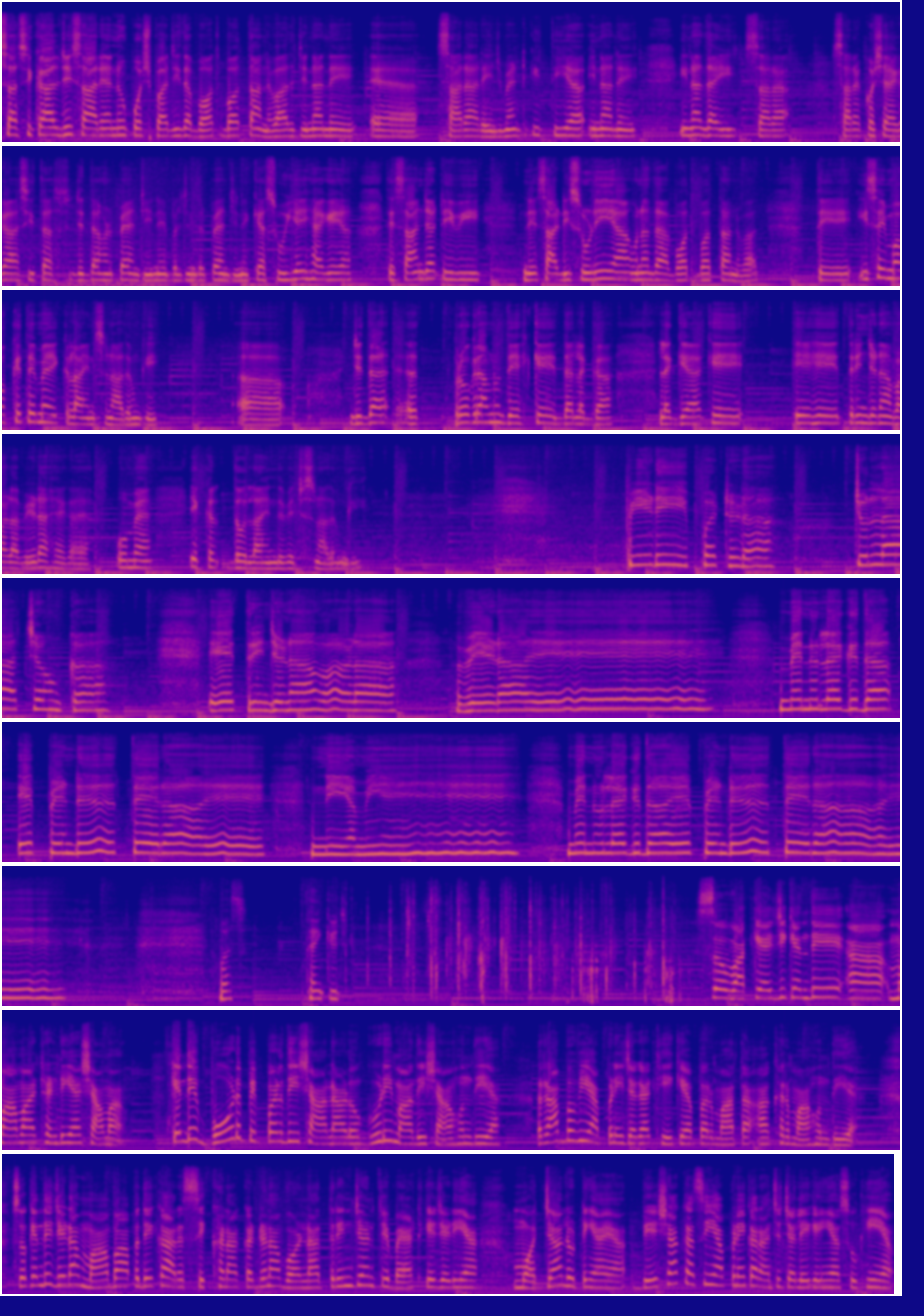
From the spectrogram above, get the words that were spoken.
ਸਤਿ ਸ਼੍ਰੀ ਅਕਾਲ ਜੀ ਸਾਰਿਆਂ ਨੂੰ। ਪੁਸ਼ਪਾ ਜੀ ਦਾ ਬਹੁਤ-ਬਹੁਤ ਧੰਨਵਾਦ ਜਿਨ੍ਹਾਂ ਨੇ ਸਾਰਾ ਅਰੇਂਜਮੈਂਟ ਕੀਤੀ ਆ। ਇਹਨਾਂ ਨੇ ਇਹਨਾਂ ਦਾ ਹੀ ਸਾਰਾ ਸਾਰਾ ਕੁਝ ਹੈਗਾ। ਅਸੀਂ ਤਾਂ ਜਿੱਦਾਂ ਹੁਣ ਭੈਣ ਜੀ ਨੇ, ਬਲਜਿੰਦਰ ਭੈਣ ਜੀ ਨੇ ਕਿਹਾ ਸੂਈਆ ਹੀ ਹੈਗੇ ਆ। ਤੇ ਸਾਂਝਾ ਟੀਵੀ ਨੇ ਸਾਡੀ ਸੁਣੀ ਆ ਉਹਨਾਂ ਦਾ ਬਹੁਤ-ਬਹੁਤ ਧੰਨਵਾਦ। ਤੇ ਇਸੇ ਮੌਕੇ ਤੇ ਮੈਂ ਇੱਕ ਲਾਈਨ ਸੁਣਾ ਦੂੰਗੀ ਜਿੱਦਾਂ ਪ੍ਰੋਗਰਾਮ ਨੂੰ ਦੇਖ ਕੇ ਇਦਾਂ ਲੱਗਾ, ਲੱਗਿਆ ਕਿ ਇਹ ਤ੍ਰਿੰਜਣਾ ਵਾਲਾ ਵਿਹੜਾ ਹੈਗਾ ਆ। ਉਹ ਮੈਂ ਇੱਕ ਦੋ ਲਾਈਨ ਦੇ ਵਿੱਚ ਸੁਣਾ ਦੂੰਗੀ ਪੀੜੀ ਪਟੜਾ, ਚੁੱਲਾ ਚੌਂਕਾ, ਇਹ ਤ੍ਰਿੰਜਣਾ ਵਾਲਾ ਵੇੜਾ ਏ। ਮੈਨੂੰ ਲੱਗਦਾ ਇਹ ਪਿੰਡ ਤੇਰਾ ਏ, ਨਿਯਮੀਏ। ਮੈਨੂੰ ਲੱਗਦਾ ਏ ਪਿੰਡ ਤੇਰਾ ਏ। ਬਸ ਥੈਂਕ ਯੂ ਜੀ। ਸੋ ਵਾਕਿਆ ਜੀ ਕਹਿੰਦੇ ਅਹ, ਮਾਵਾਂ ਠੰਡੀਆਂ ਛਾਵਾਂ। ਕਹਿੰਦੇ ਬੋੜ ਪਿੱਪਲ ਦੀ ਛਾਂ ਨਾਲੋਂ ਗੂੜੀ ਮਾਂ ਦੀ ਛਾਂ ਹੁੰਦੀ ਆ। ਰੱਬ ਵੀ ਆਪਣੀ ਜਗ੍ਹਾ ਠੀਕ ਆ ਪਰ ਮਾਂ ਤਾਂ ਆਖਰ ਮਾਂ ਹੁੰਦੀ ਹੈ ਸੋ ਕਹਿੰਦੇ ਜਿਹੜਾ ਮਾਂ-ਬਾਪ ਦੇ ਘਰ ਸਿੱਖਣਾ ਕੱਢਣਾ ਬੋਲਣਾ ਤ੍ਰਿੰਜਣ 'ਚ ਬੈਠ ਕੇ ਜਿਹੜੀਆਂ ਮੌਜਾਂ ਲੁੱਟੀਆਂ ਆ ਬੇਸ਼ੱਕ ਅਸੀਂ ਆਪਣੇ ਘਰਾਂ 'ਚ ਚਲੇ ਗਈਆਂ ਸੁਖੀ ਆ।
